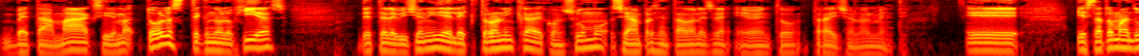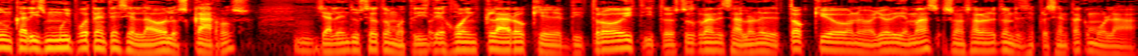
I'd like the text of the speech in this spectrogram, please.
Betamax y demás. Todas las tecnologías de televisión y de electrónica de consumo se han presentado en ese evento tradicionalmente. Eh, está tomando un cariz muy potente hacia el lado de los carros. Ya la industria automotriz dejó en claro que Detroit y todos estos grandes salones de Tokio, Nueva York y demás son salones donde se presenta como la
